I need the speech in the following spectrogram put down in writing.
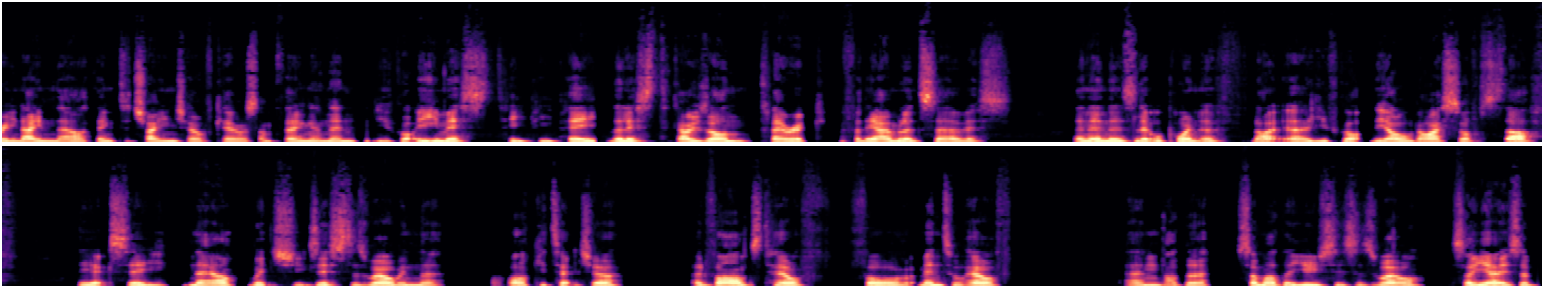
rename now, I think, to Change Healthcare or something. And then you've got EMIS, TPP. The list goes on. Cleric for the ambulance service. And then there's little point of like uh, you've got the old iSoft stuff, DXC now, which exists as well in the architecture, advanced health for mental health, and other some other uses as well. So yeah, it's a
